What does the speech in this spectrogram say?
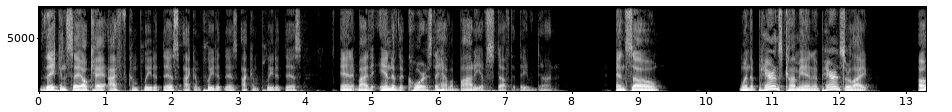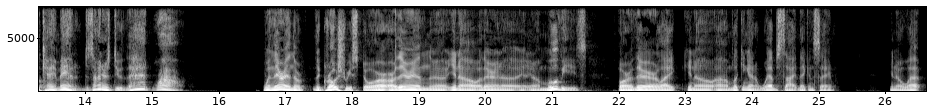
they can say, okay, I've completed this, I completed this, I completed this. And by the end of the course, they have a body of stuff that they've done. And so when the parents come in and parents are like, okay, man, designers do that? Wow. When they're in the, the grocery store or they're in the, you know, or they're in a, you know, movies or they're like, you know, um, looking at a website, they can say, you know what,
